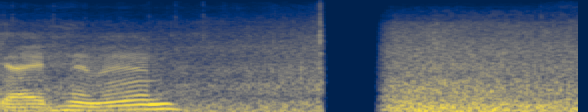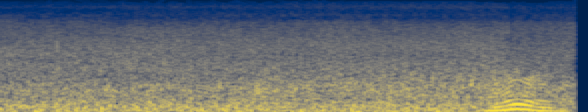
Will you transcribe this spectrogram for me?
Guide him in. Come on.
